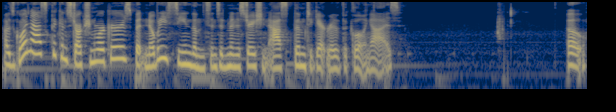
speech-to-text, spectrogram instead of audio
I was going to ask the construction workers, but nobody's seen them since administration asked them to get rid of the glowing eyes. Oh.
